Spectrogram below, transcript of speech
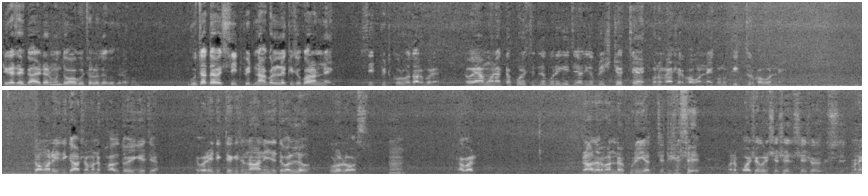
ঠিক আছে? গাড়িটার মধ্যে অগোছালো দেখো কীরকম। গুছাতে হবে, সিট ফিট না করলে কিছু করার নেই, সিট ফিট করব তারপরে। তো এমন একটা পরিস্থিতিতে পড়ে গিয়েছে, আজকে বৃষ্টি হচ্ছে, কোনো ম্যাচের খবর নেই, কোনো কিচ্ছুর খবর নেই। তো আমার এদিকে আসা মানে ফালতু হয়ে গিয়েছে। এবার এদিক থেকে কিছু না নিয়ে যেতে পারলেও পুরো লস হুম? আবার রাজার ভান্ডার ফুরিয়ে যাচ্ছে, ঠিক আছে? মানে পয়সা করে শেষে, শেষ মানে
